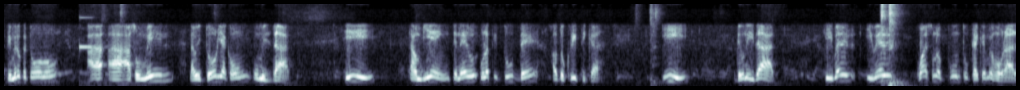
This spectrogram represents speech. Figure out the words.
Primero que todo, a, a asumir la victoria con humildad. Y también tener una actitud de autocrítica y de unidad y ver y ver cuáles son los puntos que hay que mejorar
